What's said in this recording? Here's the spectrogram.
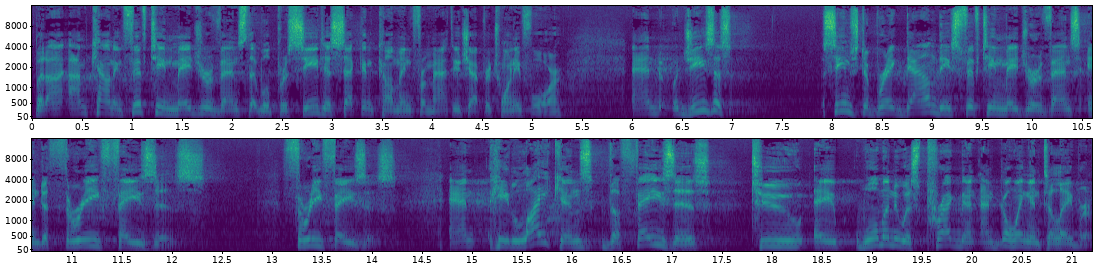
But I, I'm counting 15 major events that will precede his second coming from Matthew chapter 24. And Jesus seems to break down these 15 major events into three phases. Three phases. And he likens the phases to a woman who is pregnant and going into labor.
